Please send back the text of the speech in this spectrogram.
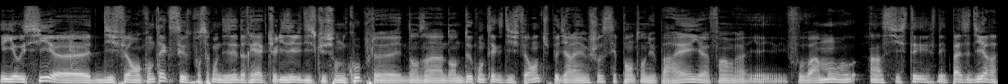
Et il y a aussi euh, différents contextes. C'est pour ça qu'on disait de réactualiser les discussions de couple Euh, dans un dans deux contextes différents. Tu peux dire la même chose, c'est pas entendu pareil. Enfin, il faut vraiment insister et pas se dire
